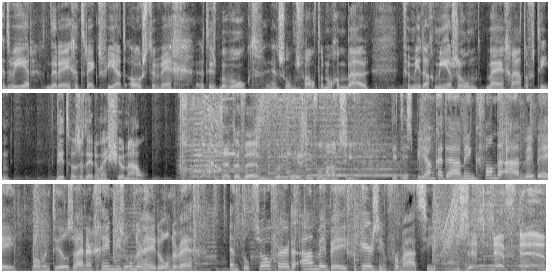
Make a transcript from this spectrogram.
Het weer. De regen trekt via het oosten weg. Het is bewolkt en soms valt er nog een bui. Vanmiddag meer zon bij een graad of 10. Dit was het NOS Journaal. ZFM Verkeersinformatie. Dit is Bianca Damink van de ANWB. Momenteel zijn er geen bijzonderheden onderweg. En tot zover de ANWB Verkeersinformatie. ZFM.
